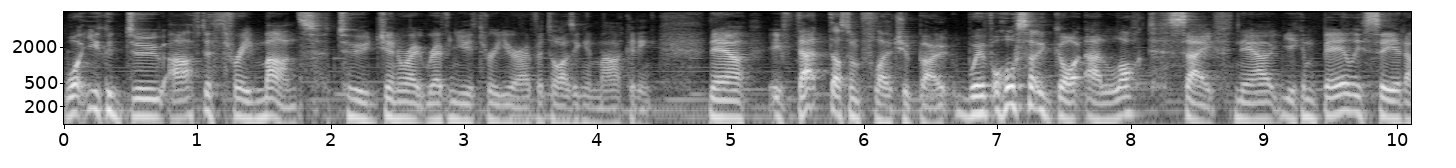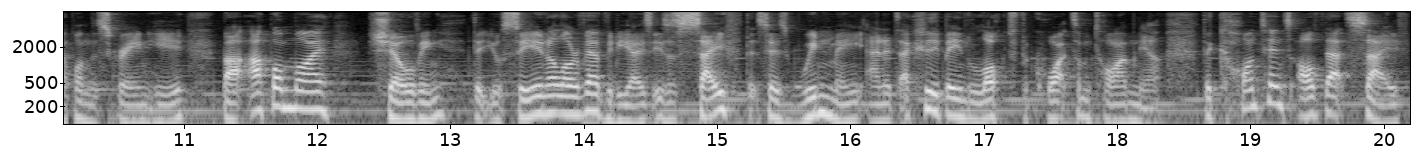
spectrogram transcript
what you could do after three months to generate revenue through your advertising and marketing. Now, if that doesn't float your boat, we've also got a locked safe. Now, you can barely see it up on the screen here, but up on my shelving that you'll see in a lot of our videos is a safe that says win me and it's actually been locked for quite some time now. The contents of that safe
